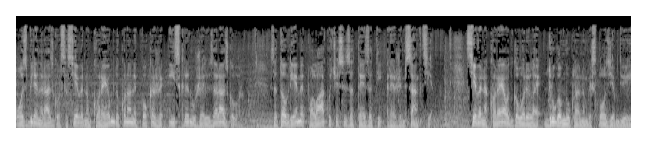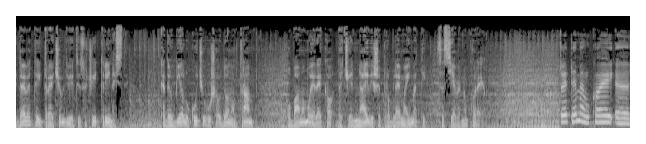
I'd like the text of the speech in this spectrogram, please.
ozbiljan razgovor sa Sjevernom Korejom dok ona ne pokaže iskrenu želju za razgovorom. Za to vrijeme polako će se zatezati režim sankcija. Sjeverna Koreja odgovorila je drugom nuklearnom eksplozijom 2009. i trećom 2013. Kada je u Bijelu kuću ušao Donald Trump, Obama mu je rekao da će najviše problema imati sa Sjevernom Korejom. To je tema u kojoj e,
